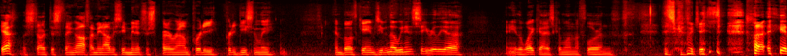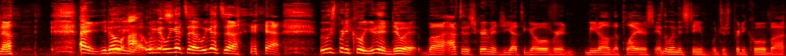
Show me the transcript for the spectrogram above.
yeah, let's start this thing off. I mean, obviously minutes were spread around pretty pretty decently in both games, even though we didn't see really uh, any of the white guys come on the floor in the scrimmages. but you know, hey, you know, uh, we got we got to we got to yeah, it was pretty cool. You didn't do it, but after the scrimmage, you got to go over and meet all the players and the women's team, which was pretty cool. But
